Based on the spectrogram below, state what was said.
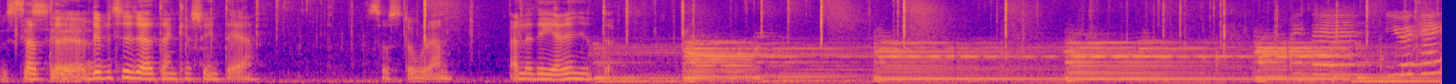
vi Så ska att, se. eh, det betyder att den kanske inte är så stor än. Eller det är den ju inte. Hi there. You okay?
